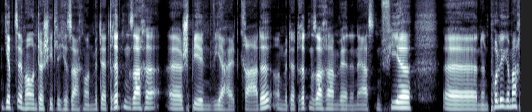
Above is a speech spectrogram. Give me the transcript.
gibt es immer unterschiedliche Sachen. Und mit der dritten Sache äh, spielen wir halt gerade. Und mit der dritten Sache haben wir in den ersten vier äh, einen Pulli gemacht.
